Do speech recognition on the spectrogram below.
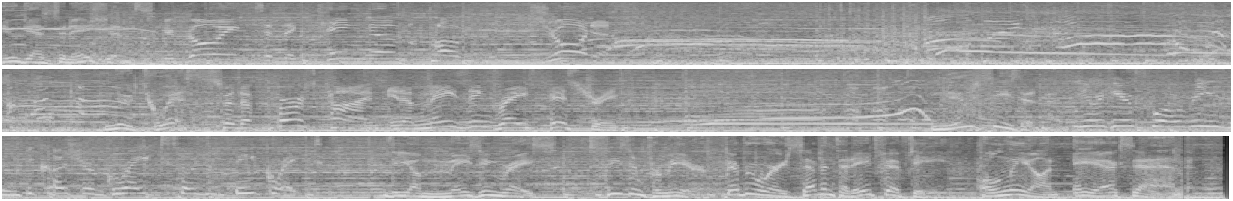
New destinations. You're going to the kingdom of Jordan. Oh new twists. For the first time in Amazing Race history. New season. You're here for a reason because you're great, so you be great. The Amazing Race. Season premiere February 7th at 8:50. Only on AXN.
